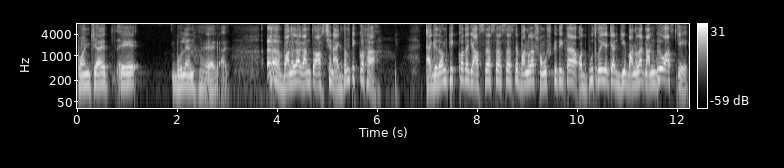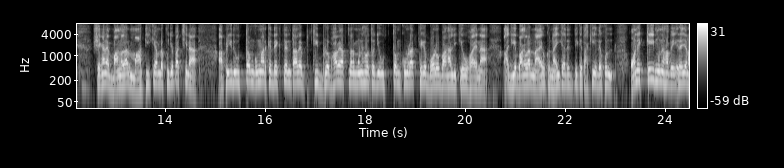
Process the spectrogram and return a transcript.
পঞ্চায়েতে বলেন বাংলা গান তো আসছে না, একদম ঠিক কথা। একদম ঠিক কথা যে আস্তে আস্তে আস্তে আস্তে বাংলার সংস্কৃতিটা অদ্ভুত হয়ে যাচ্ছে, আর যে বাংলা গানগুলো আসছে, সেখানে বাংলার মাটিকে আমরা খুঁজে পাচ্ছি না। আপনি যদি উত্তম কুমারকে দেখতেন, তাহলে তীব্রভাবে আপনার মনে হতো যে উত্তম কুমার থেকে বড় বাঙালি কেউ হয় না। আজকে বাংলার নায়ক, নায়িকাদের দিকে তাকিয়ে দেখুন, অনেককেই মনে হবে এরা যেন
